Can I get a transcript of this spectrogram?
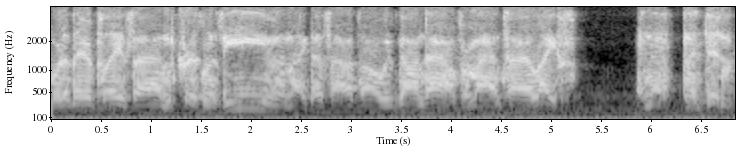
over to their place on Christmas Eve, and like that's how it's always gone down for my entire life. And that and it didn't.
